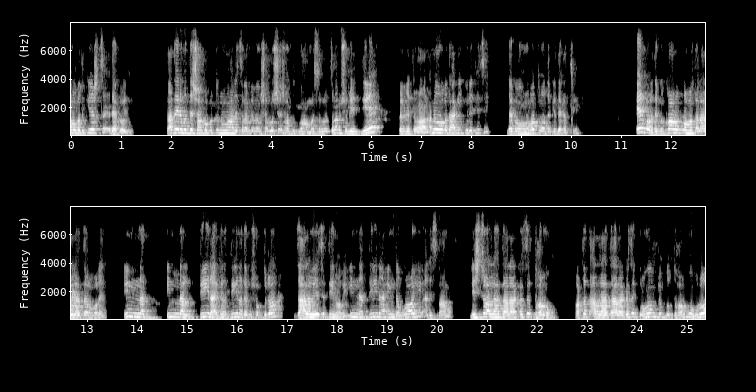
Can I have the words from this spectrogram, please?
অনুবাদ কি আসছে? দেখো তাদের মধ্যে সর্বপ্রথম নূহ আলী সাল্লাম এবং সর্বশেষ হজরত মোহাম্মদ সাল্লাহ সাল্লাম শরীয়ত নিয়ে প্রেরিত হন। আমি অনুবাদ আগেই করে দিয়েছি। দেখো, অনুবাদ তোমাদেরকে দেখাচ্ছি। এরপরে দেখো কল আল্লাহ তালা আল্লাহ তালা বলেন ইন্না ইন্নাল দিনা, এখানে দিনা দেখো শব্দটা, জাল হয়েছে, দিন হবে। ইন্না দিনা ইন্দাল্লাহি আল ইসলাম নিশ্চয় আল্লাহ তাআলার কাছে ধর্ম। অর্থাৎ আল্লাহ তাআলার কাছে গ্রহণযোগ্য ধর্ম হলো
